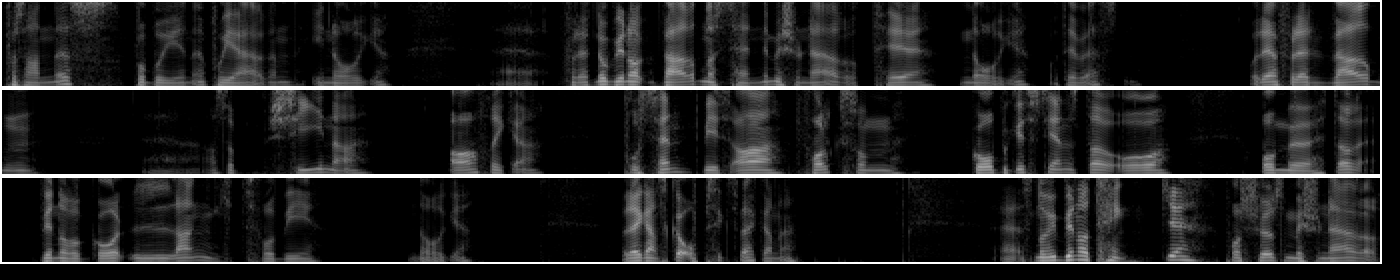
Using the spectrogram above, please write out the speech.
på Sandnes, på Bryne, på Jæren, i Norge. Eh, for nå begynner verden å sende misjonærer til Norge og til Vesten. Og det er fordi at verden, eh, altså Kina, Afrika, prosentvis av folk som går på gudstjenester og, og møter, begynner å gå langt forbi Norge. Og det er ganske oppsiktsvekkende. Eh, så når vi begynner å tenke på oss sjøl som misjonærer,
